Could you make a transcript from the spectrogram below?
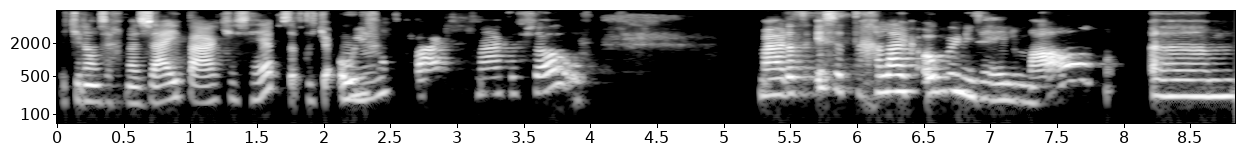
dat je dan zeg maar zijpaadjes hebt. Of dat je mhm. olifantenpaadjes maakt of zo. Of... Maar dat is het tegelijk ook weer niet helemaal. Ehm,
